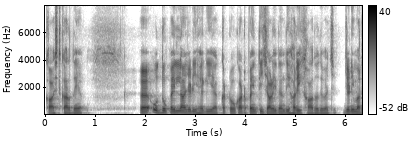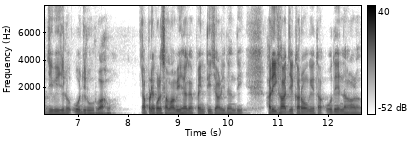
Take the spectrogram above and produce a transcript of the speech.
ਕਾਸ਼ਤ ਕਰਦੇ ਆ ਉਦੋਂ ਪਹਿਲਾਂ ਜਿਹੜੀ ਹੈਗੀ ਆ, ਘੱਟੋ ਘੱਟ 35 40 ਦਿਨ ਦੀ ਹਰੀ ਖਾਦ ਉਹਦੇ ਵਿੱਚ, ਜਿਹੜੀ ਮਰਜ਼ੀ ਬੀਜ ਲਓ, ਉਹ ਜ਼ਰੂਰ ਵਾਹੋ। ਆਪਣੇ ਕੋਲ ਸਮਾਂ ਵੀ ਹੈਗਾ 35 40 ਦਿਨ ਦੀ। ਹਰੀ ਖਾਦ ਜੇ ਕਰੋਂਗੇ ਤਾਂ ਉਹਦੇ ਨਾਲ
